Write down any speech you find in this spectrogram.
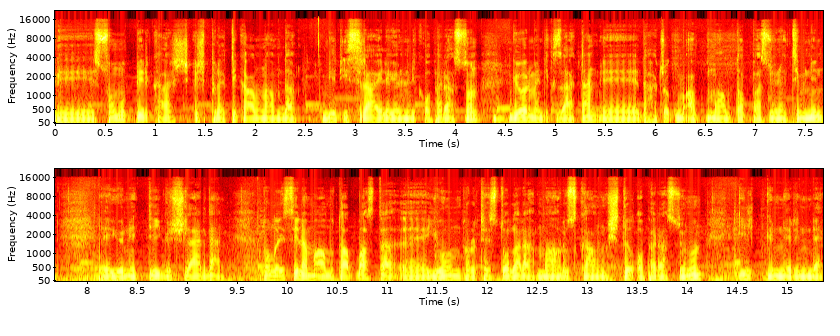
e, somut bir karşı çıkış pratik anlamda bir İsrail'e yönelik operasyon görmedik zaten. E, daha çok Mahmut Abbas yönetiminin e, yönettiği güçlerden. Dolayısıyla Mahmut Abbas da e, yoğun protestolara maruz kalmıştı operasyonun ilk günlerinde.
